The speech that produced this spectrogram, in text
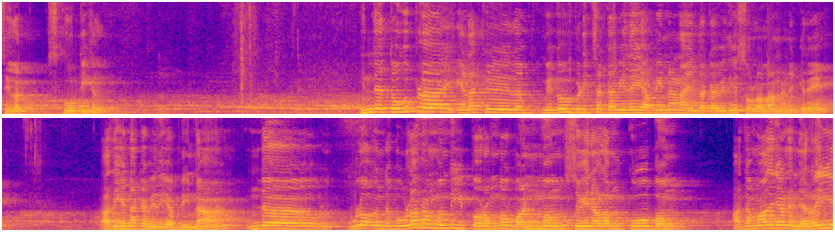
சில ஸ்கூட்டிகள். இந்த தொகுப்பில் எனக்கு இதை மிகவும் பிடித்த கவிதை அப்படின்னா நான் இந்த கவிதையை சொல்லலாம்னு நினைக்கிறேன். அது என்ன கவிதை அப்படின்னா இந்த உல இந்த உலகம் வந்து இப்போ ரொம்ப வன்மம் சுயநலம் கோபம் அந்த மாதிரியான நிறைய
